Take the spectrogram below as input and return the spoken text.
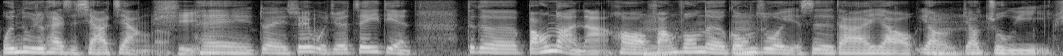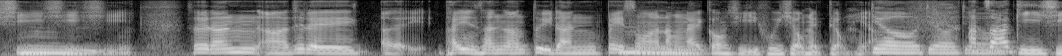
温度就开始下降了。是，嘿，对，所以我觉得这一点，这个保暖啊，哈，防风的工作也是大家要、嗯、要要注意。是是是，所以咱啊，这个呃，排云山庄对咱爬山的人来讲是非常的重要。对对对。啊，早期是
